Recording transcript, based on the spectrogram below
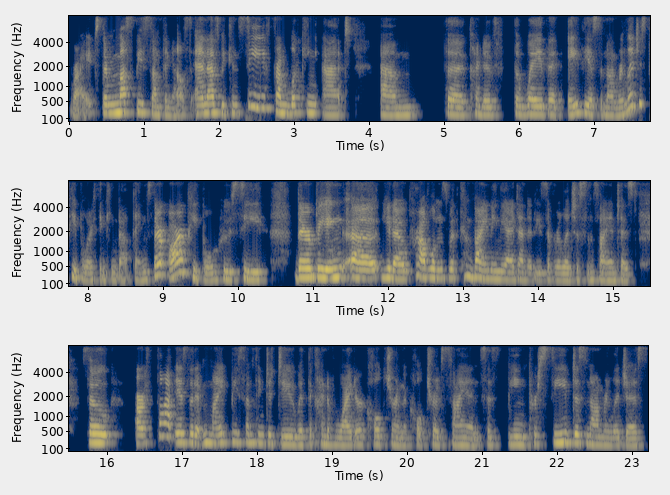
right? There must be something else. And as we can see from looking at um, the kind of the way that atheists and non-religious people are thinking about things there are people who see there being uh, you know problems with combining the identities of religious and scientist. So our thought is that it might be something to do with the kind of wider culture and the culture of science as being perceived as non-religious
